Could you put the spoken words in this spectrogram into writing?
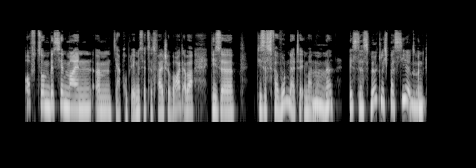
oft so ein bisschen mein, ähm, ja, Problem ist jetzt das falsche Wort, aber diese, dieses Verwunderte immer noch, mhm. ne? ist das wirklich passiert? Mhm. Und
